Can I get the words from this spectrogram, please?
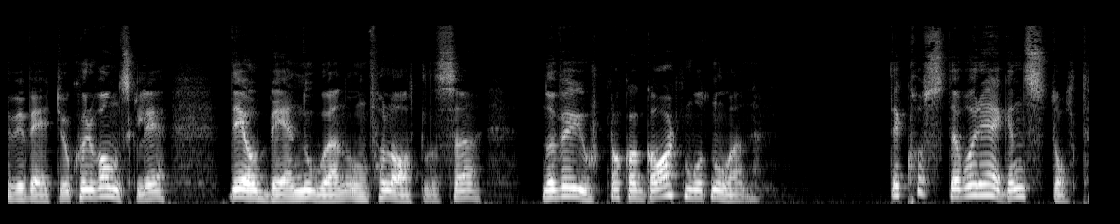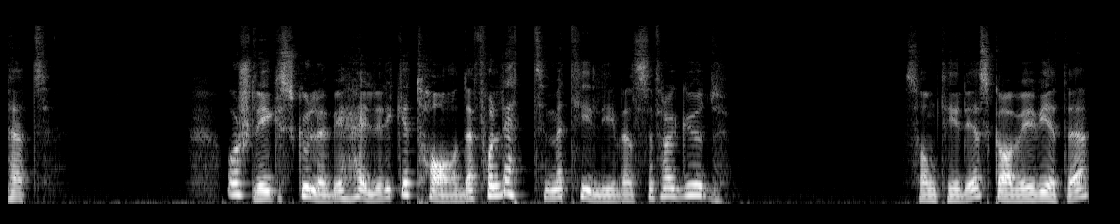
Vi vet jo hvor vanskelig det er å be noen om forlatelse når vi har gjort noe galt mot noen. Det koster vår egen stolthet. Og slik skulle vi heller ikke ta det for lett med tilgivelsen fra Gud. Samtidig skal vi vite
